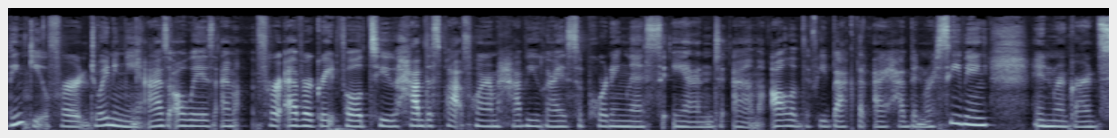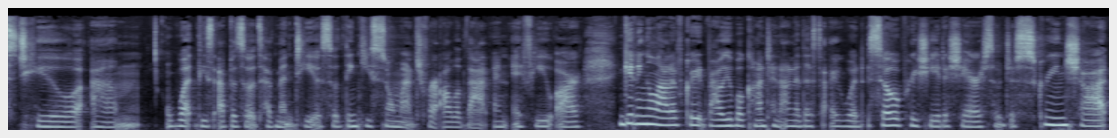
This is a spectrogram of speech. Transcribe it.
thank you for joining me. As always, I'm forever grateful to have this platform, have you guys supporting this, and um, all of the feedback that I have been receiving in regards to um, what these episodes have meant to you. So, thank you so much for all of that. And if you are getting a lot of great, valuable content out of this, I would so appreciate a share. So, just screenshot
